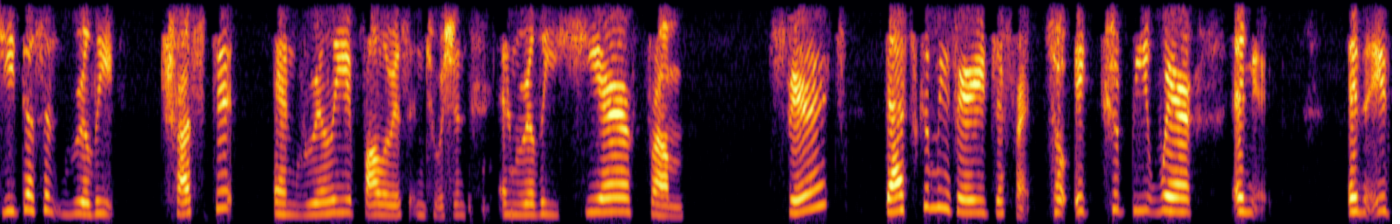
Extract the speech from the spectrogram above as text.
he doesn't really trust it and really follow his intuition and really hear from spirit, that's going to be very different. So it could be where, and and it's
